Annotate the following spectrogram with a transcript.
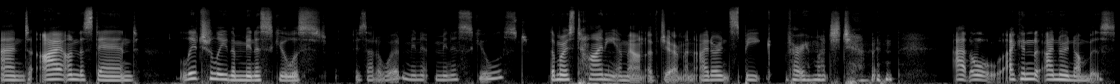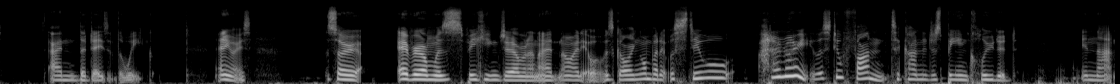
and I understand literally the minusculest is that a word? Min- minusculest? The most tiny amount of German. I don't speak very much German at all. I can I know numbers and the days of the week. Anyways, so everyone was speaking German and I had no idea what was going on, but it was still I don't know, it was still fun to kind of just be included in that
